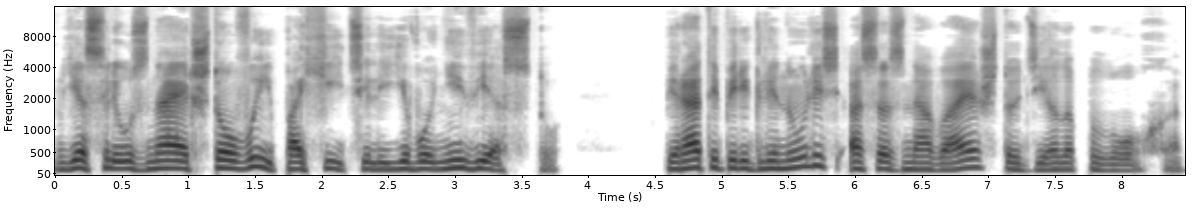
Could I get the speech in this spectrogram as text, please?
если узнает, что вы похитили его невесту. Пираты переглянулись, осознавая, что дело плохо.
